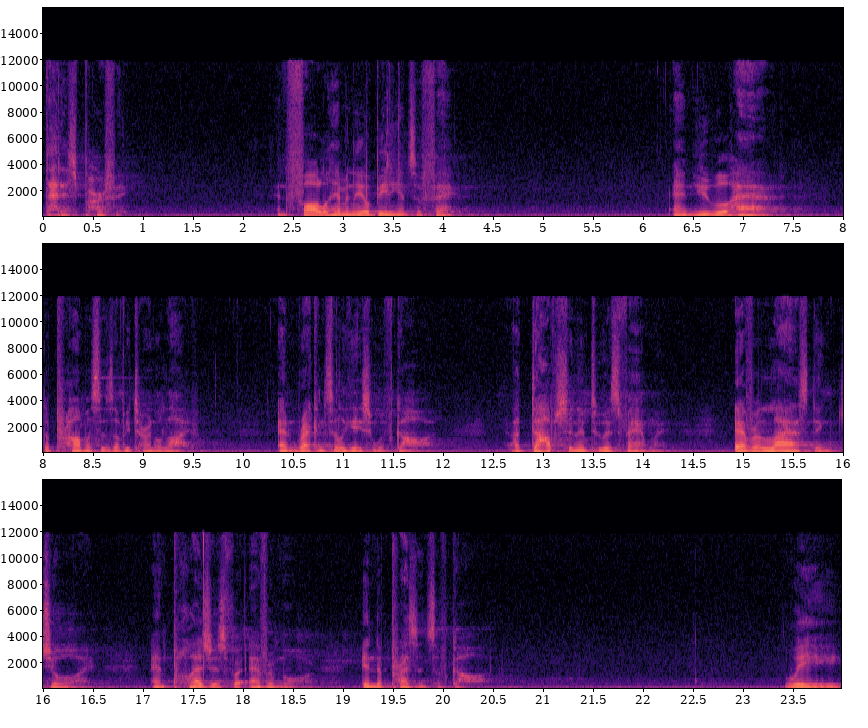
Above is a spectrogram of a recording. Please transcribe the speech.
that is perfect and follow him in the obedience of faith. And you will have the promises of eternal life and reconciliation with God, adoption into his family, everlasting joy, and pleasures forevermore in the presence of God. We,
